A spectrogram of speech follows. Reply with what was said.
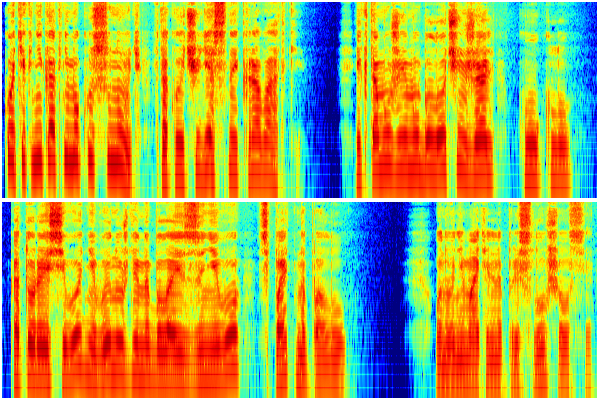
Котик никак не мог уснуть в такой чудесной кроватке, и к тому же ему было очень жаль куклу, которая сегодня вынуждена была из-за него спать на полу. Он внимательно прислушался,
